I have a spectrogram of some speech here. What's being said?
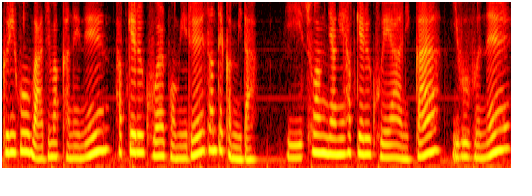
그리고 마지막 칸에는 합계를 구할 범위를 선택합니다. 이 수확량의 합계를 구해야 하니까 이 부분을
